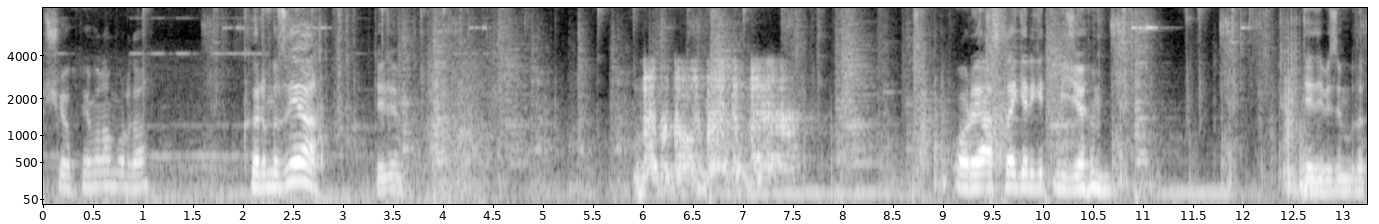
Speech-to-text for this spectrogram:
Bir şey yok değil mi lan burada? Kırmızı ya. Dedim. Oraya asla geri gitmeyeceğim. Dedi bizim bıdık.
